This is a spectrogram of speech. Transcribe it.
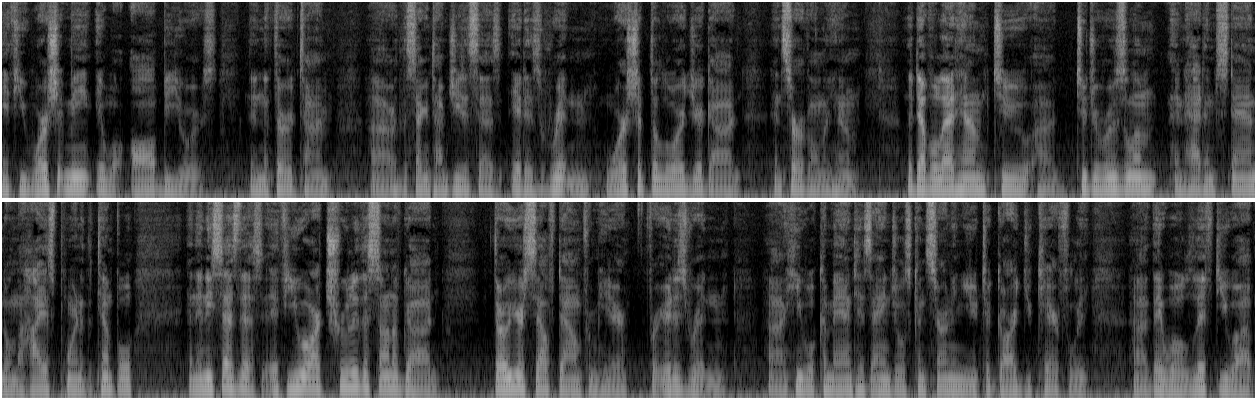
If you worship me, it will all be yours. Then the third time, uh, or the second time, Jesus says, It is written, Worship the Lord your God and serve only him. The devil led him to, uh, to Jerusalem and had him stand on the highest point of the temple and then he says this If you are truly the Son of God, throw yourself down from here, for it is written, uh, He will command His angels concerning you to guard you carefully. Uh, they will lift you up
